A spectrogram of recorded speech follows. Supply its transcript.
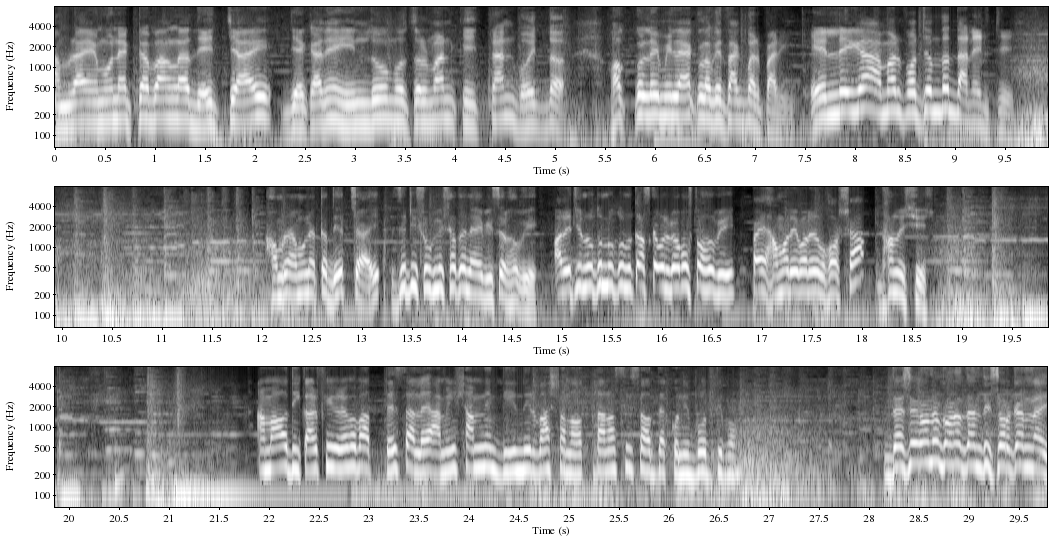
আমরা এমন একটা বাংলাদেশ চাই যেখানে হিন্দু মুসলমান খ্রিস্টান বৌদ্ধ সকলে মিলে এক লগে থাকবার পারি। এর লেগে আমার পছন্দ দানের শীষ আমরা এমন একটা দেশ চাই যেটি সুগ্নির সাথে ন্যায় বিচার হবে আর এটি নতুন নতুন কাজ কামের ব্যবস্থা হবে। তাই আমার এবারের ভরসা ধানের শেষ। আমার অধিকার ফিরে ভাবতে চালে আমি সামনে দিন নির্বাচনত তারা সিসা দেখনি ভোট দিব। দেশে কোনো গণতান্ত্রিক সরকার নাই।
